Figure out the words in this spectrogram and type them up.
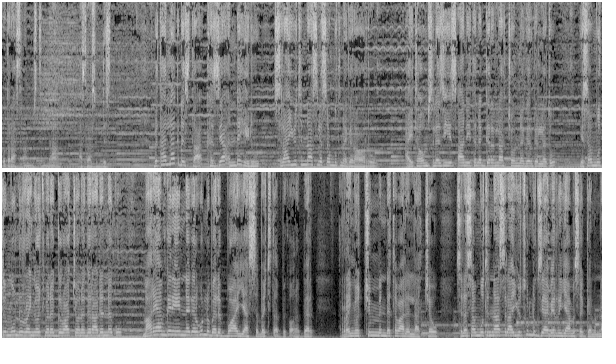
ቁጥር 15ና 16። በታላቅ ደስታ ከዚያ እንደ ሄዱ ስላዩትና ስለ ሰሙት ነገር አወሩ። አይተውም ስለዚህ ሕፃን የተነገረላቸውን ነገር ገለጡ። የሰሙትም ሁሉ እረኞች በነገሯቸው ነገር አደነቁ። ማርያም ግን ይህን ነገር ሁሉ በልቧ እያሰበች ጠብቀው ነበር። እረኞችም እንደተባለላቸው ስለ ሰሙትና ስላዩት ሁሉ እግዚአብሔርን እያመሰገኑና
